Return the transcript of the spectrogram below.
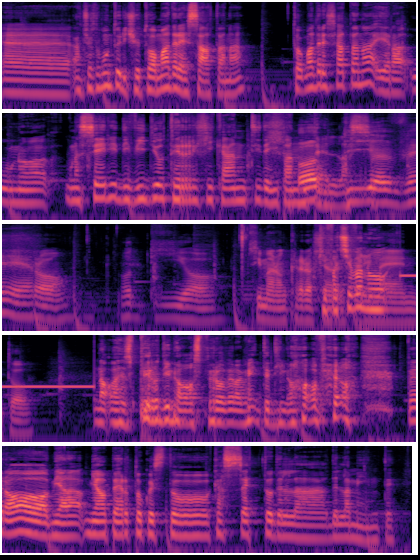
Eh, a un certo punto dice tua madre è Satana. Tua madre Satana era un, una serie di video terrificanti dei Pantellas. Oddio, è vero. Oddio. Sì, ma non credo sia che facevano... No, eh, spero di no, spero veramente di no, però, però mi, ha, mi, ha, aperto questo cassetto della, della mente.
